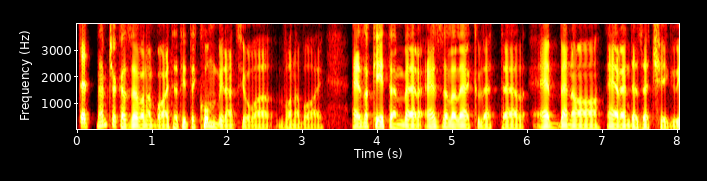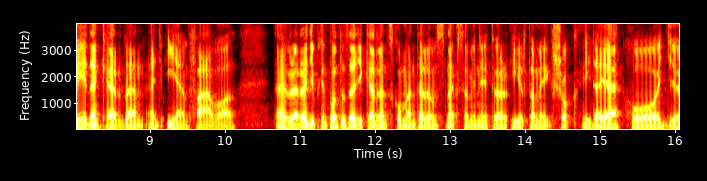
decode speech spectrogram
Tehát... Nem csak ezzel van a baj, tehát itt egy kombinációval van a baj. Ez a két ember ezzel a lelkülettel, ebben a elrendezettségű édenkertben, egy ilyen fával. Erre egyébként pont az egyik kedvenc kommentelőm, Snacksaminator írta még sok ideje, hogy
